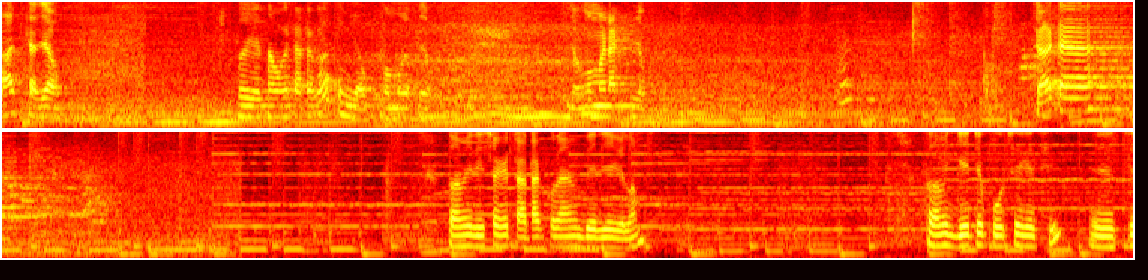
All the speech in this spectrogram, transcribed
আচ্ছা যাও। হয়ে গেছে, আমাকে টাটা করো, তুমি যাও মাম্মার কাছে যাও। যাও মাম্মা ডাকছে, যাও। টাটা। তো আমি রিসাকে টাটা করে আমি বেরিয়ে গেলাম। তো আমি গেটে পৌঁছে গেছি এই হচ্ছে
